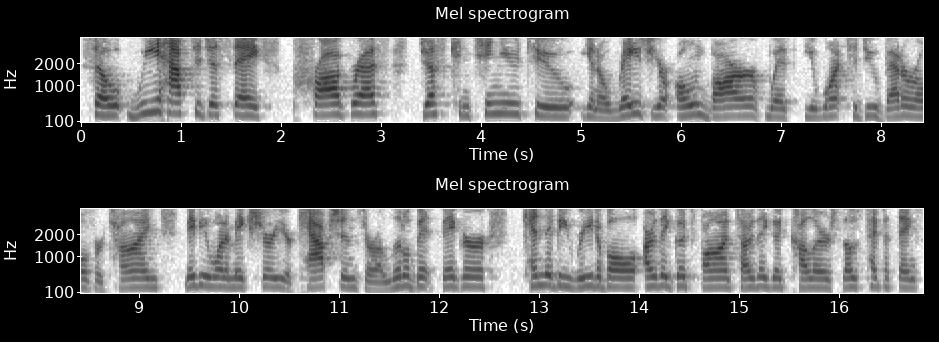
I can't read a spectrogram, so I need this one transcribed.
So we have to just say progress, just continue to, you know, raise your own bar with you want to do better over time. Maybe you want to make sure your captions are a little bit bigger. Can they be readable? Are they good fonts? Are they good colors? Those type of things.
